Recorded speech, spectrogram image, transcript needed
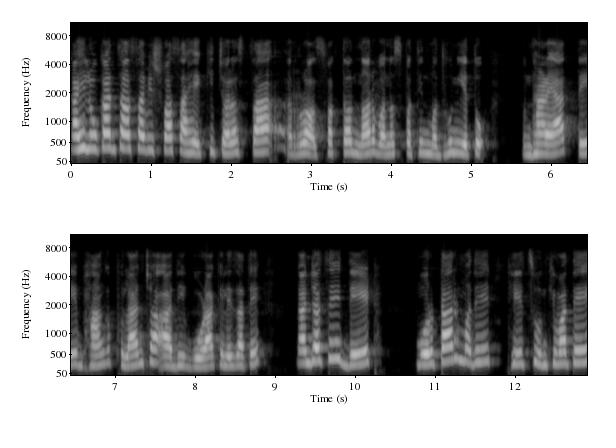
काही लोकांचा असा विश्वास आहे की चरसचा रस फक्त नर वनस्पतींमधून येतो. उन्हाळ्यात ते भांग फुलांच्या आधी गोळा केले जाते. गांजाचे देठ मोर्टारमध्ये ठेचून किंवा ते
